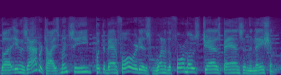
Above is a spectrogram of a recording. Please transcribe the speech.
But in his advertisements, he put the band forward as one of the foremost jazz bands in the nation.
